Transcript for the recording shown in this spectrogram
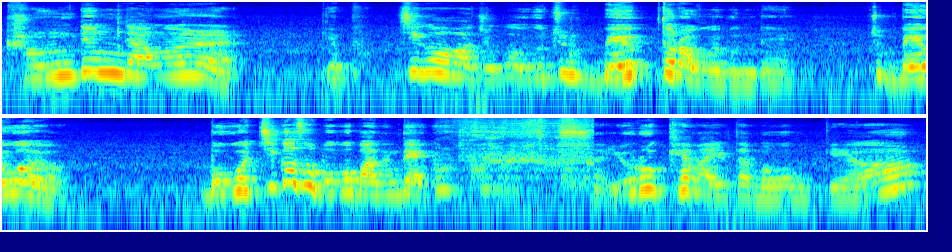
강된장을 이렇게 푹 찍어가지고 이거 좀 맵더라고요, 근데. 좀 매워요. 먹어 찍어서 먹어봤는데 자, 요렇게만 일단 먹어볼게요.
